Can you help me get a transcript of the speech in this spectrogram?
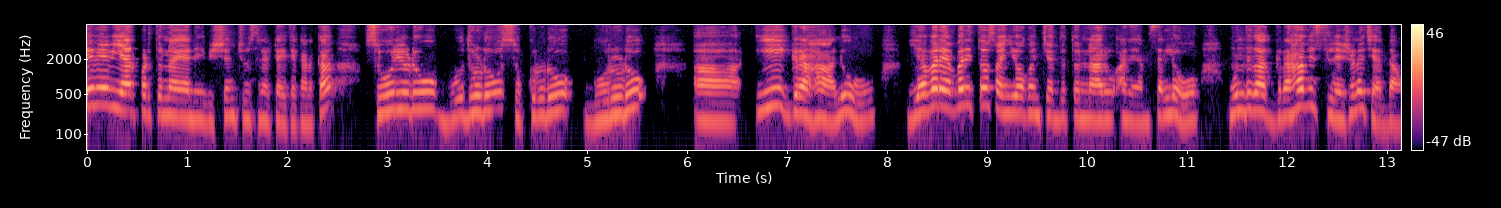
ఏవేవి ఏర్పడుతున్నాయి అనే విషయం చూసినట్టయితే కనుక సూర్యుడు బుధుడు శుక్రుడు గురుడు ఈ గ్రహాలు ఎవరెవరితో సంయోగం చెందుతున్నారు అనే అంశంలో ముందుగా గ్రహ విశ్లేషణ చేద్దాం.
